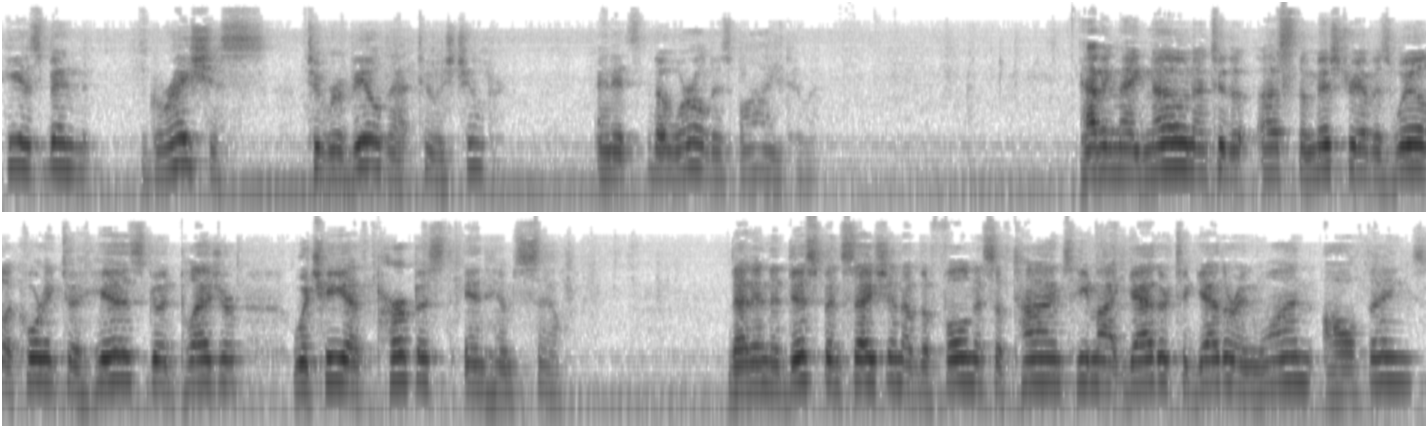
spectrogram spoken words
He has been gracious to reveal that to his children. And it's the world is blind to it. Having made known unto the, us the mystery of his will according to his good pleasure, which he hath purposed in himself, that in the dispensation of the fullness of times he might gather together in one all things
